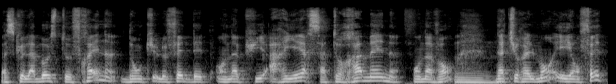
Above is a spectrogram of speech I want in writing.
parce que la bosse te freine. Donc le fait d'être en appui arrière, ça te ramène en avant mmh. naturellement. Et en fait,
